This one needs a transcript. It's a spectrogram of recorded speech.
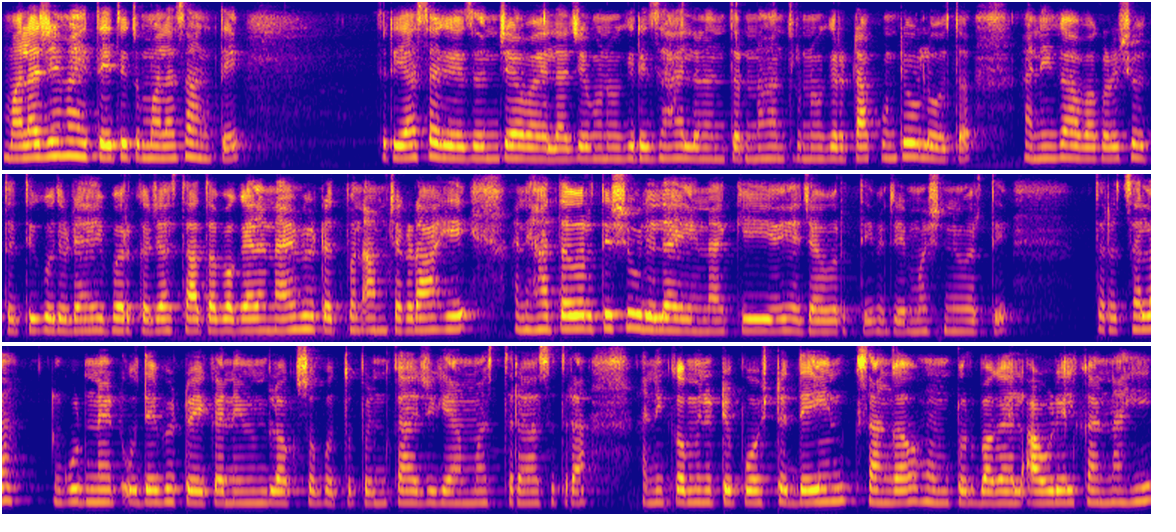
मला जे माहिती आहे ते तुम्हाला सांगते. तर या सगळेजण जेवायला जेवण वगैरे झाल्यानंतर नंतरून वगैरे टाकून ठेवलं होतं. आणि गावाकडे शिवतात ती गोदडी आहे बरं का जास्त. आता बघायला नाही भेटत पण आमच्याकडं आहे आणि हातावरती शिवलेलं आहे ना की ह्याच्यावरती म्हणजे मशनीवरती. तर चला गुड नाईट उद्या भेटू एका नवीन ब्लॉगसोबत पण काळजी घ्या मस्त राहा हसत राहा. आणि कम्युनिटी पोस्ट देईन. सांगा होम टूर बघायला आवडेल का नाही.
